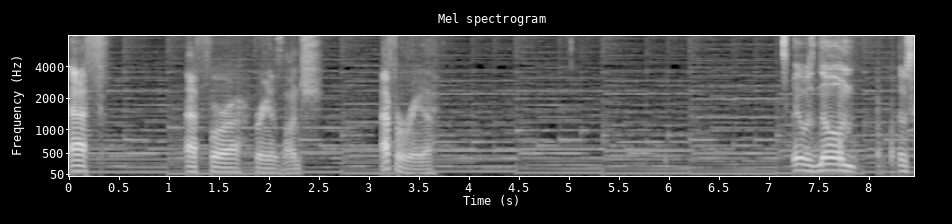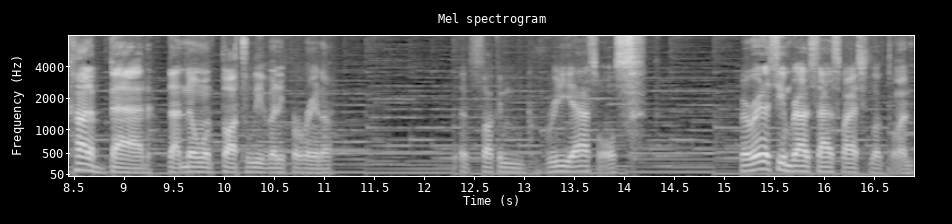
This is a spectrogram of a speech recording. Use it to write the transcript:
F. F for uh, lunch. F for Arena. It was known it was kind of bad that no one thought to leave any for Rena. That fucking greedy assholes. But Rena seemed rather satisfied as she looked on.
